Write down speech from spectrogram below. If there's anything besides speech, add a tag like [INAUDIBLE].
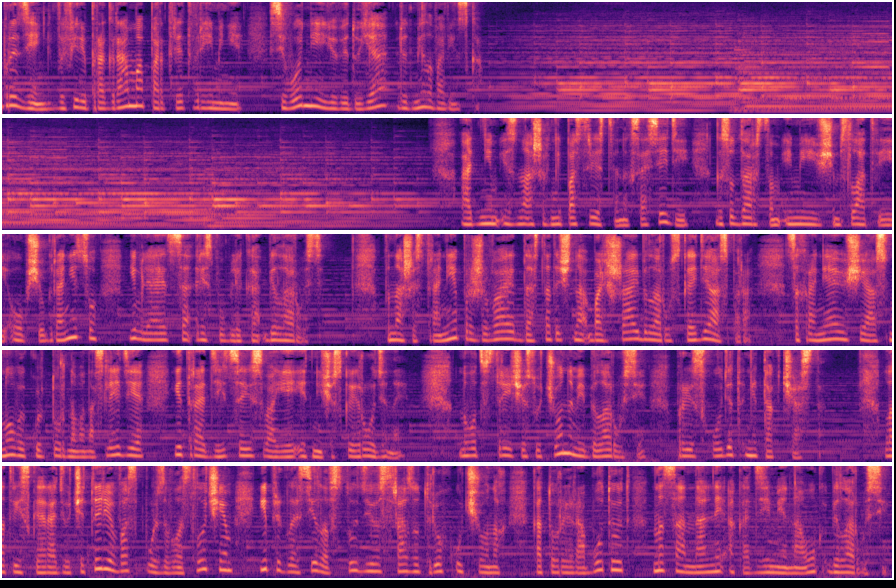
Добрый день! В эфире программа «Портрет времени». Сегодня ее веду я, Людмила Вавинска. Одним из наших непосредственных соседей, государством, имеющим с Латвией общую границу, является Республика Беларусь. В нашей стране проживает достаточно большая белорусская диаспора, сохраняющая основы культурного наследия и традиции своей этнической родины. Но вот встречи с учеными Беларуси происходят не так часто. Латвийское радио 4 воспользовалось случаем и пригласило в студию сразу трех ученых, которые работают в Национальной академии наук Беларуси.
